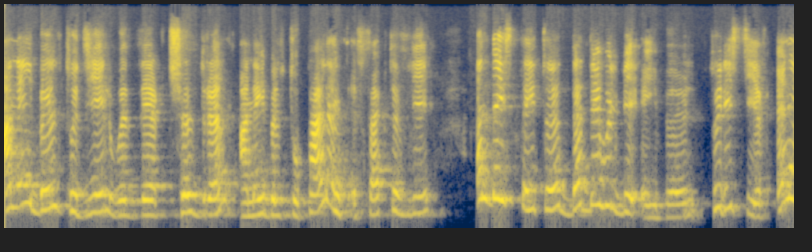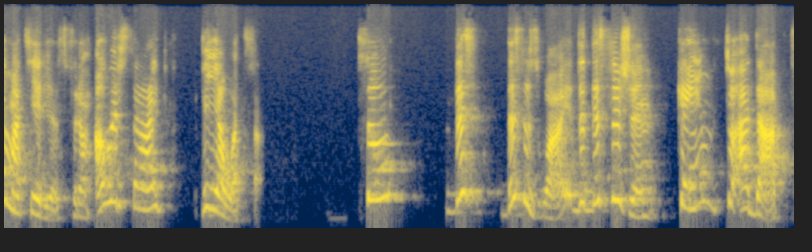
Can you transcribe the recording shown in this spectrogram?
unable to deal with their children, unable to parent effectively, and they stated that they will be able to receive any materials from our side via WhatsApp. So this, this is why the decision came to adapt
